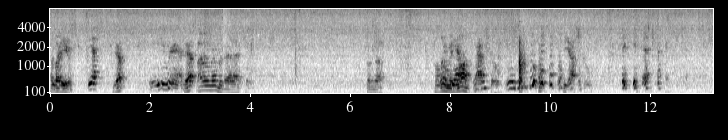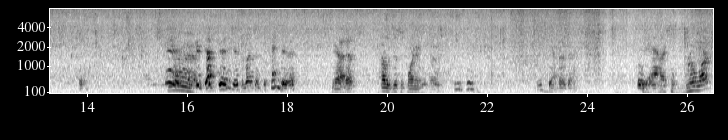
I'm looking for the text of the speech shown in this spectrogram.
How about you? Yep. Yep, Medium rare. yep, I remember that actually. From the Oh, Filet yeah. Mignon fiasco. Mm-hmm. Fiasco. Yeah, up good, it just wasn't so tenderous. Yeah, that's, I was disappointed with those. Yeah, those are. Oh, yeah. Nice little grill marks.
